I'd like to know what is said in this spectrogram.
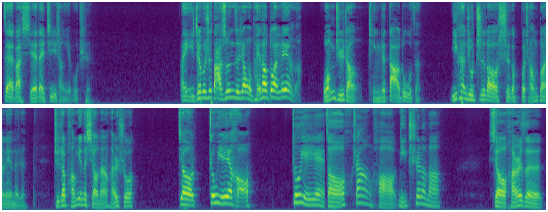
再把鞋带系上也不迟。哎，这不是大孙子让我陪他锻炼吗？王局长挺着大肚子，一看就知道是个不常锻炼的人，指着旁边的小男孩说：“叫周爷爷好。”周爷爷早上好，你吃了吗？小孩子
